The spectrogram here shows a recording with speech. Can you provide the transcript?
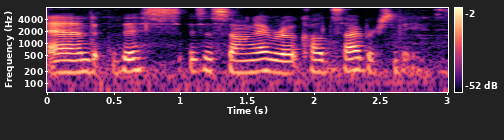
and this is a song I wrote called Cyberspace.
